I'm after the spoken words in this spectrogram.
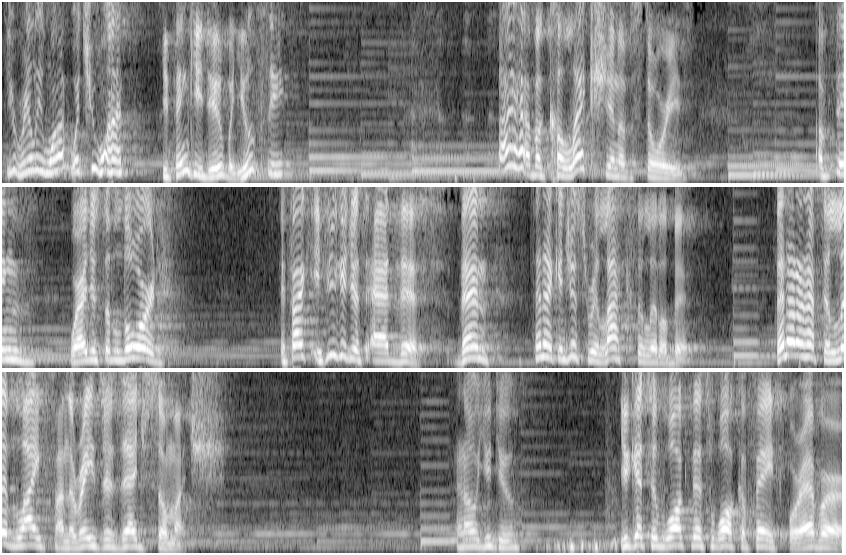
Do you really want what you want? You think you do, but you'll see. I have a collection of stories of things where I just said, Lord, if I if you could just add this, then then I can just relax a little bit. Then I don't have to live life on the razor's edge so much. Know you do. You get to walk this walk of faith forever.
